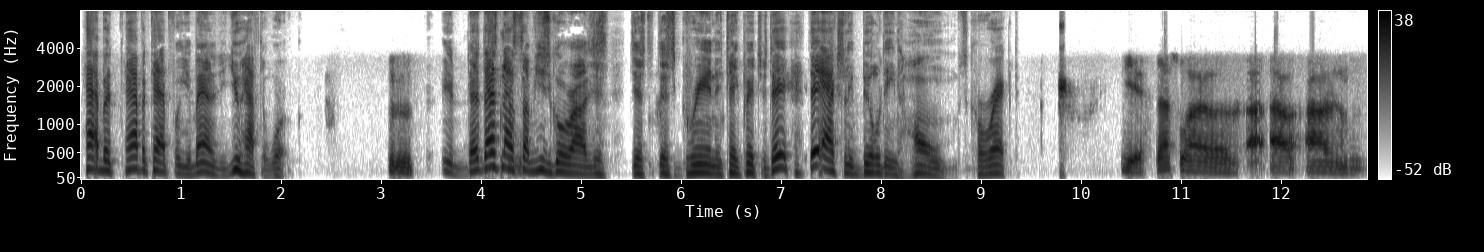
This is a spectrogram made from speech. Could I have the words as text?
Habit, Habitat for Humanity, you have to work. Mhm. You- That, that's not something you just go around just just just grin and take pictures. They they're actually building homes, correct? Yeah, that's why uh, I I I, um,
